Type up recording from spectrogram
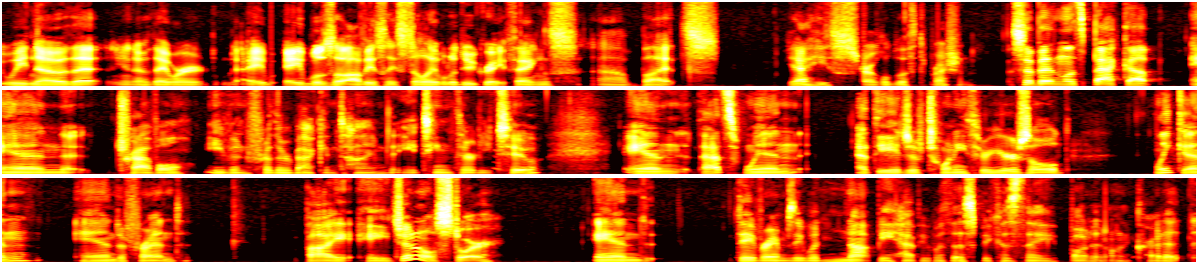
we know that you know they were Abe, Abe was obviously still able to do great things, uh, but yeah, he struggled with depression. So Ben, let's back up and travel even further back in time to 1832, and that's when, at the age of 23 years old, Lincoln and a friend buy a general store, and Dave Ramsey would not be happy with this because they bought it on credit.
